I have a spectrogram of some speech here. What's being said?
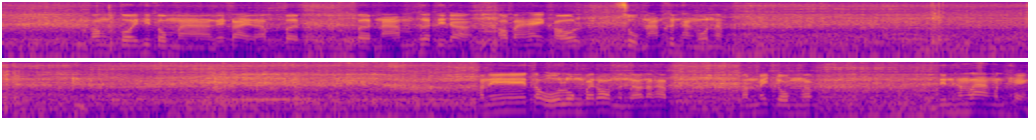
ำต้องโกยขี้ตมมาใกล้ๆนะครับ เปิดเปิดน้ำเพื่อที่จะเอาไปให้เขาสูบน้ำขึ้นทางโน้นนะครับอันนี้ตะโอลงไปรอบหนึ่งแล้วนะครับ มันไม่จมครับดินข้างล่างมันแข็ง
